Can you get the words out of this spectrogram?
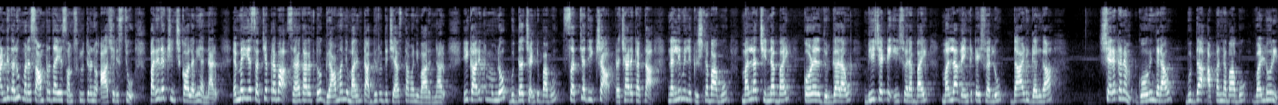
పండుగలు మన సాంప్రదాయ సంస్కృతులను ఆచరిస్తూ పరిరక్షించుకోవాలని అన్నారు. ఎమ్మెల్యే సత్యప్రభ సహకారంతో గ్రామాన్ని మరింత అభివృద్ధి చేస్తామని వారన్నారు. ఈ కార్యక్రమంలో బుద్ధ చంటిబాబు సత్యదీక్ష ప్రచారకర్త నల్లిమిల్లి కృష్ణబాబు మల్ల చిన్నబ్బాయి కోడల దుర్గారావు భీశెట్టి ఈశ్వరబ్బాయి మల్ల వెంకటేశ్వర్లు దాడి గంగా శరకనం గోవిందరావు బుద్ధ అప్పన్నబాబు వల్లూరి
